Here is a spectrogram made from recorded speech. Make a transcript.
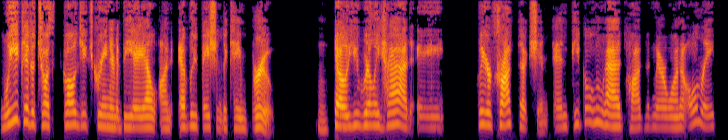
we did a toxicology screen and a BAL on every patient that came through. Hmm. So you really had a clear cross section and people who had positive marijuana only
